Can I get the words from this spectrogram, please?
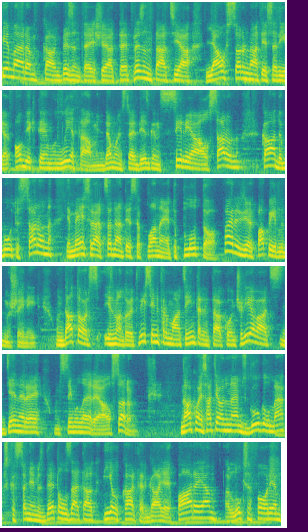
Piemēram, kā viņi prezentēja šajā prezentācijā, ļaus sarunāties arī ar objektiem un lietām. Viņi demonstrē diezgan seriālu sarunu, kāda būtu saruna, ja mēs varētu sarunāties ar planētu Pluto vai arī ar papīra lidmašīnīti. Un dators, izmantojot visu informāciju internetā, ko viņš ir ievācis, ģenerē un simulē reālu sarunu. Nākamais atjauninājums - Google Maps, kas saņems detalizētāku ielu kārtu ar gājēju pārējām, ar luksusforiem.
